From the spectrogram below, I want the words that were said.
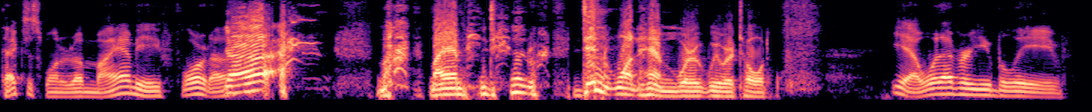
Texas wanted them, Miami, Florida. Uh, Miami didn't didn't want him. Where we were told. Yeah, whatever you believe,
